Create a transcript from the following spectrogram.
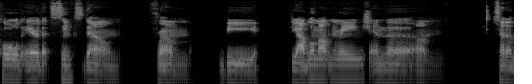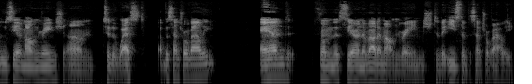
cold air that sinks down from the Diablo mountain range and the um, Santa Lucia mountain range um, to the west of the Central Valley, and from the Sierra Nevada mountain range to the east of the Central Valley.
